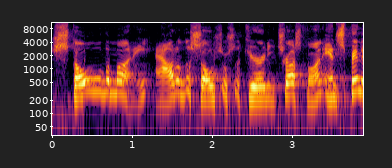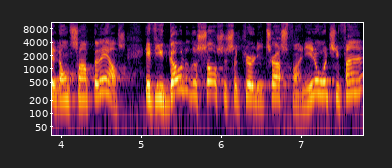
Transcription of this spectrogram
stole the money out of the Social Security Trust Fund and spent it on something else. If you go to the Social Security Trust Fund, you know what you find?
